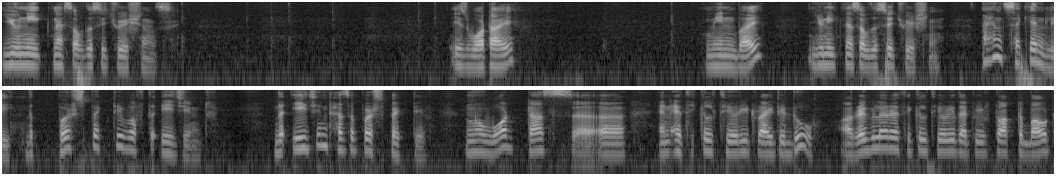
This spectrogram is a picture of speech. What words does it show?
uniqueness of the situations is what I mean by uniqueness of the situation. And secondly, the perspective of the agent. The agent has a perspective. Now, what does uh, uh, an ethical theory try to do? A regular ethical theory that we have talked about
